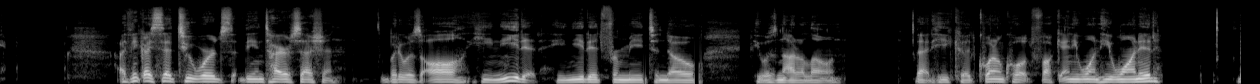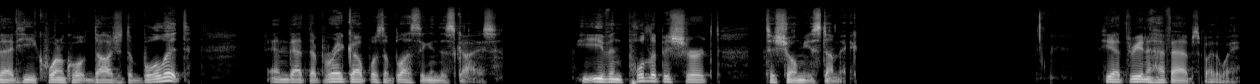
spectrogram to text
I think I said two words the entire session but it was all he needed. He needed for me to know he was not alone, that he could quote unquote fuck anyone he wanted, that he quote unquote dodged a bullet, and that the breakup was a blessing in disguise. He even pulled up his shirt to show me his stomach. He had three and a half abs, by the way.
